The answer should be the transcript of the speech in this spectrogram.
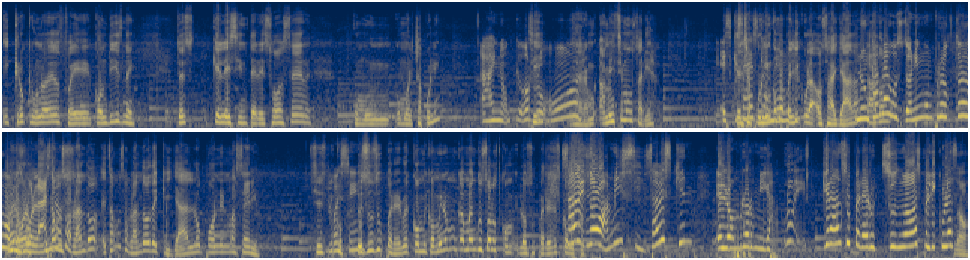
Y creo que uno de ellos fue con Disney. Entonces, que les interesó hacer como, un, como el Chapulín. Ay, no, qué horror. a mí sí me gustaría. Es que el ¿sabes Chapulín como Nunca- película, o sea, ya adaptado. Nunca me gustó ningún producto de Gómez Bueno, bueno, Bolaños. estamos hablando, estamos hablando de que ya lo ponen más serio. ¿Sí me explico? Pues sí. Es un superhéroe cómico. A mí no, nunca me han gustado los, los superhéroes cómicos. ¿Sabes? No, a mí sí. ¿Sabes quién? El hombre hormiga. No, gran superhéroe. Sus nuevas películas No.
